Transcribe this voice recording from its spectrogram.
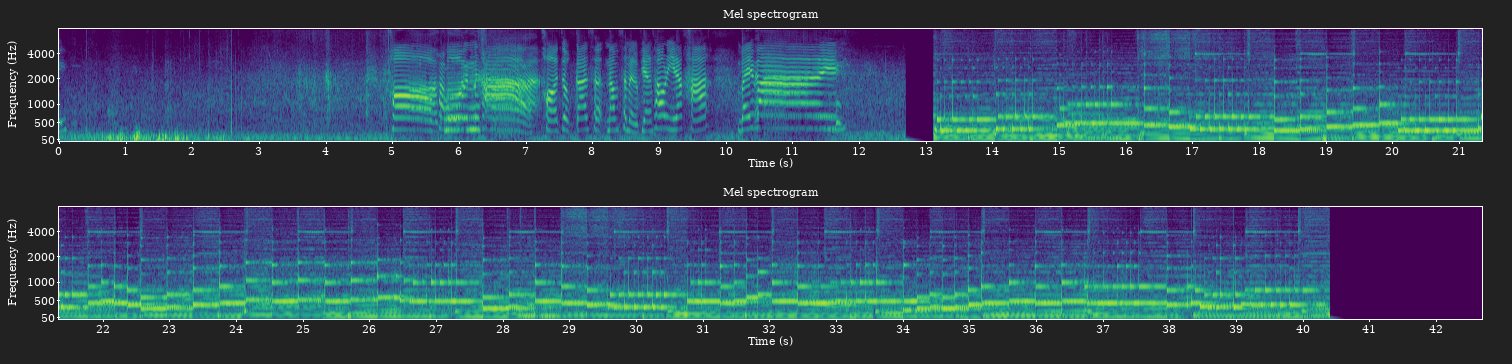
ขอบคุณค่ะ ขอจบการนำเสนอเพียงเท่านี้นะคะ บ๊ายบาย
